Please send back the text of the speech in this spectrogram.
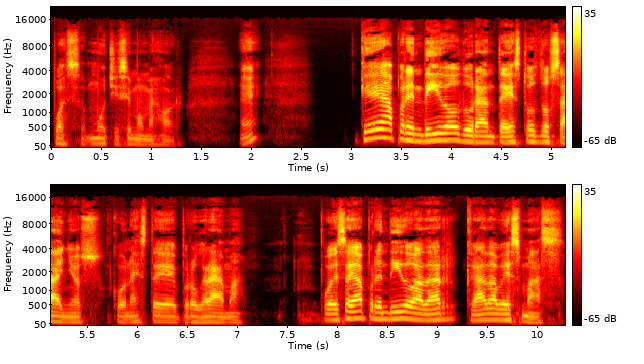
pues muchísimo mejor. ¿eh? ¿Qué he aprendido durante estos dos años con este programa? Pues he aprendido a dar cada vez más.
